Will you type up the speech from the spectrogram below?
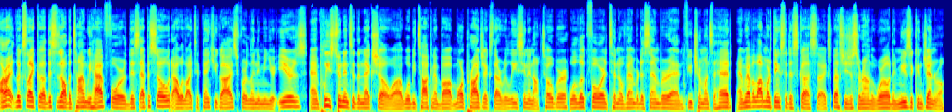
All right, looks like uh, this is all the time we have for this episode. I would like to thank you guys for lending me your ears, and please tune into the next show. Uh, we'll be talking about more projects that are releasing in October. We'll look forward to November, December, and future months ahead, and we have a lot more things to discuss, uh, especially just around the world and music in general.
